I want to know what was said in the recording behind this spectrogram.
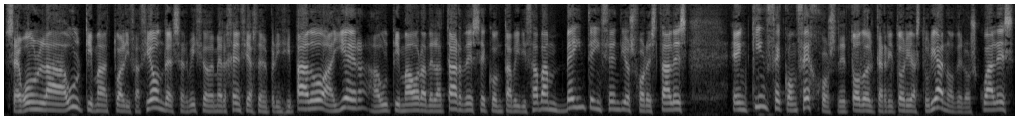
Según la última actualización del Servicio de Emergencias del Principado, ayer, a última hora de la tarde, se contabilizaban 20 incendios forestales en 15 concejos de todo el territorio asturiano, de los cuales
